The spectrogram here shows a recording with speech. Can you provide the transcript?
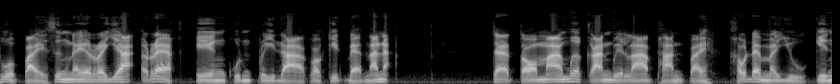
ทั่วไป ซึ่งในระยะแรกเองคุณปรีดาก็คิดแบบนั้นอะแต่ต่อมาเมื่อการเวลาผ่านไป เขาได้มาอยู่กิน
